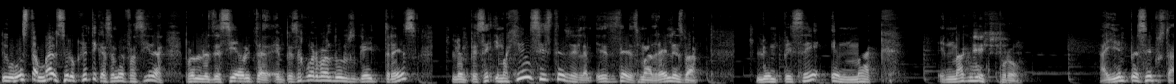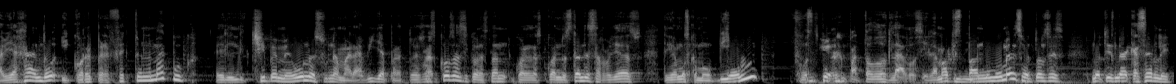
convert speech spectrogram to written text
Digo, no está mal, cero críticas, se me fascina. Pero les decía ahorita, empecé a jugar Baldur's Gate 3, lo empecé, imagínense este, este desmadre, les va. Lo empecé en Mac, en MacBook Pro. Ahí empecé, pues estaba viajando y corre perfecto en el MacBook. El chip M1 es una maravilla para todas esas cosas y cuando están, cuando, cuando están desarrolladas, digamos, como bien, funciona para todos lados. Y la Mac es para un inmenso, entonces no tienes nada que hacerle.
